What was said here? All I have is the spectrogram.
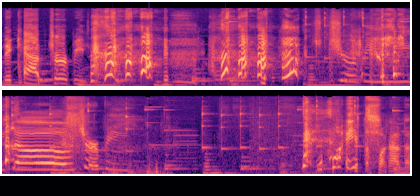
The capped Chirpy. Chirpy, no, Chirpy. What? Get the fuck out of the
